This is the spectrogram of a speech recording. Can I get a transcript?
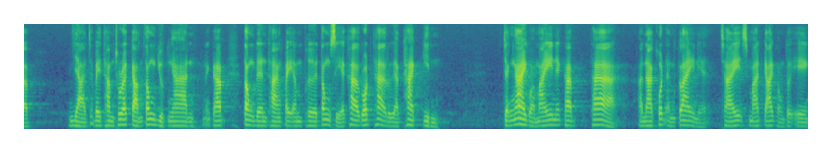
ออยากจะไปทำธุรกรรมต้องหยุดงานนะครับ ต้องเดินทางไปอำเภอต้องเสียค่ารถค่าเรือค่ากิน จะง่ายกว่าไหมนะครับ ถ้าอนาคตอันใกล้เนี่ยใช้สมาร์ทการ์ดของตัวเอง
